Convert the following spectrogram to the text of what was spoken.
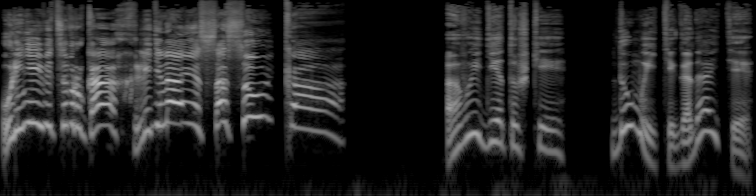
У ленивицы в руках ледяная сосулька!» А вы, детушки, думайте, гадайте,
